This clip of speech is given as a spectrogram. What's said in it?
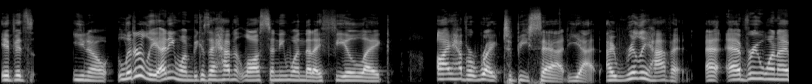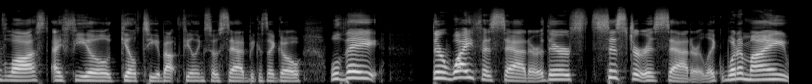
if it's, you know, literally anyone, because I haven't lost anyone that I feel like I have a right to be sad yet. I really haven't. Everyone I've lost, I feel guilty about feeling so sad because I go, well, they, their wife is sadder, their sister is sadder. Like, what am I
